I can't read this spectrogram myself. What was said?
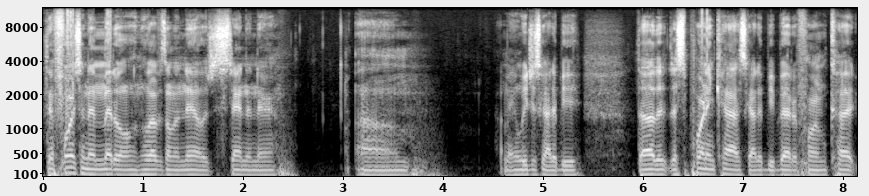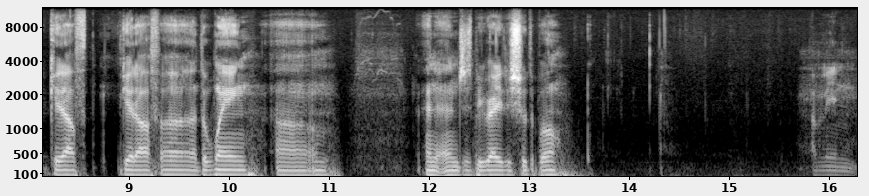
they're forcing the middle, and whoever's on the nail is just standing there. Um, I mean, we just got to be the other the supporting cast got to be better for him. Cut, get off, get off uh, the wing, um, and and just be ready to shoot the ball. I mean,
